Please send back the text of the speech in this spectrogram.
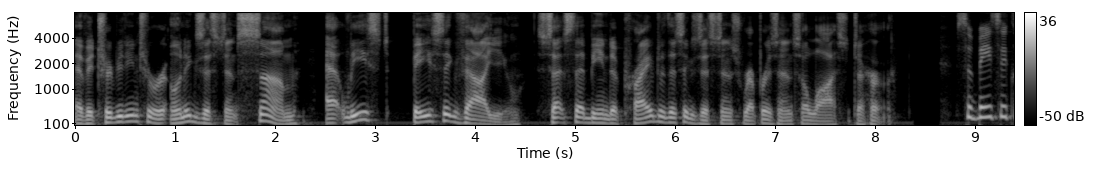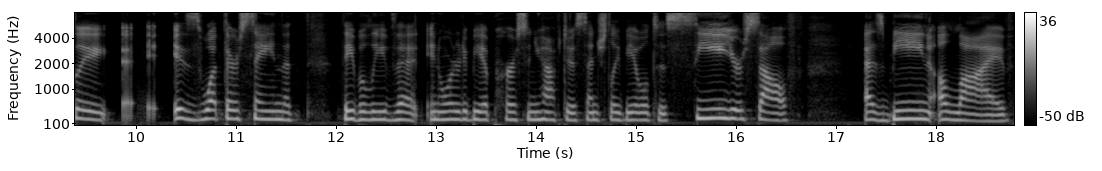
of attributing to her own existence some, at least basic value, such that being deprived of this existence represents a loss to her. So basically, is what they're saying that they believe that in order to be a person, you have to essentially be able to see yourself as being alive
